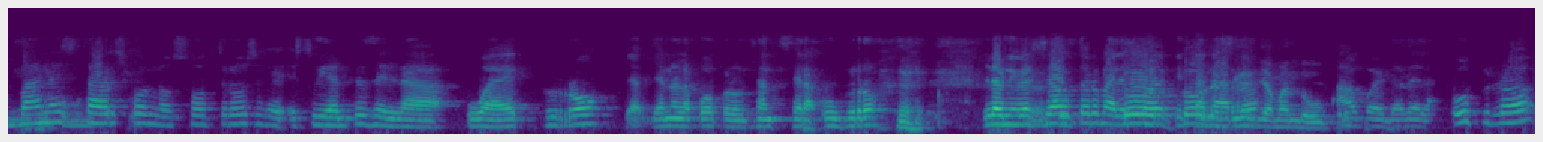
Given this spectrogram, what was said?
van a estar con nosotros eh, estudiantes de la UAECRO, ya, no la puedo pronunciar, antes era UGRO, la Universidad Autónoma del Estado de Quintana Roo. llamando UCRO. Ah, bueno, de la UCRO.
